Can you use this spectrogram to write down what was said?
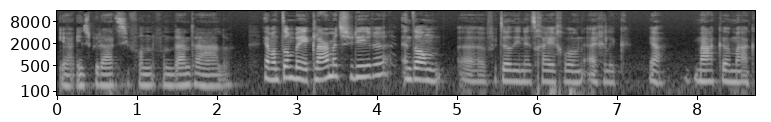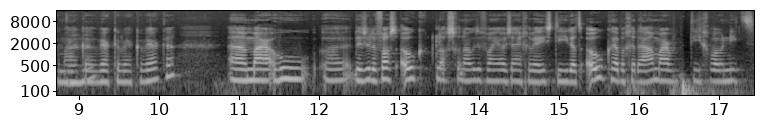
ja, inspiratie van, vandaan te halen. Ja, want dan ben je klaar met studeren. En dan, eh, vertelde je net, ga je gewoon eigenlijk ja, maken, maken, maken, Mhm. werken, werken, werken. Eh, maar hoe, eh, er zullen vast ook klasgenoten van jou zijn geweest die dat ook hebben gedaan, maar die gewoon niet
